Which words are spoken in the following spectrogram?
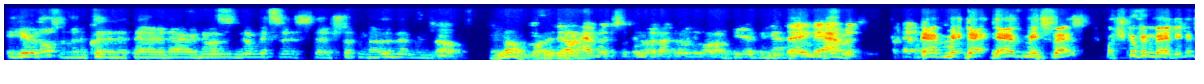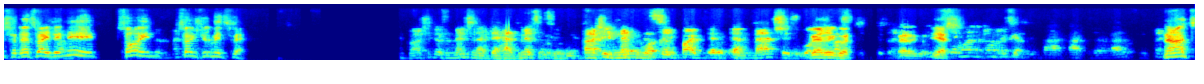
here is also the Nakuda that there there are no no mitzvahs the Shtufim Alulim and No. No, they don't have mitzvahs in the like the world. Here they He's have- saying they have mitzvahs. They have, mi- they, they have mitzvahs, but Shtufim Be'elilim, so that's why they need Soin, Soin Shel Mitzvah. Rashi doesn't mention that they had mitzvahs. Rashi mentions the same part that, that matches. what Very must- Very good. Yes. Not?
